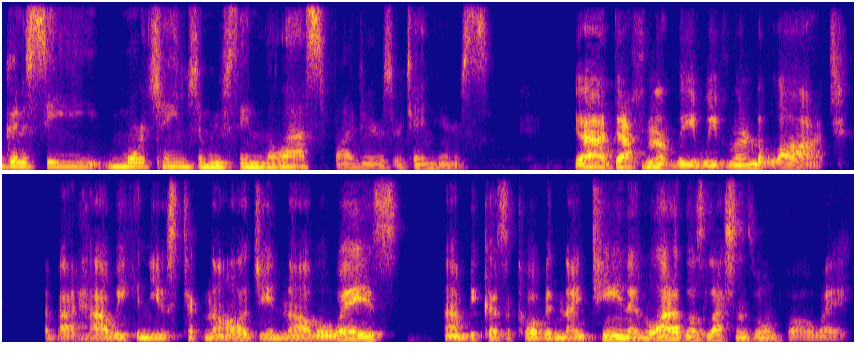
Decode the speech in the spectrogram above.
going to see more change than we've seen in the last five years or 10 years? Yeah, definitely. We've learned a lot about how we can use technology in novel ways um, because of COVID 19, and a lot of those lessons won't go away.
